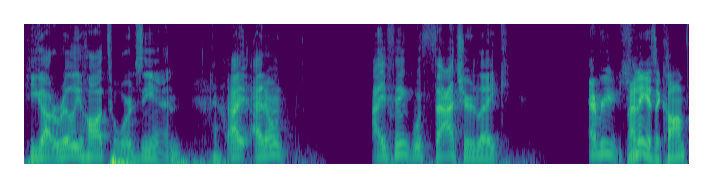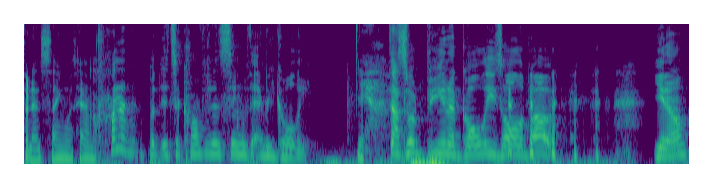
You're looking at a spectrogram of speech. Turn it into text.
He got really hot towards the end. Yeah. I, I don't. I think with Thatcher, like every, I think it's a confidence thing with him. hundred, but it's a confidence thing with every goalie. Yeah. That's what being a goalie's all about. you know,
